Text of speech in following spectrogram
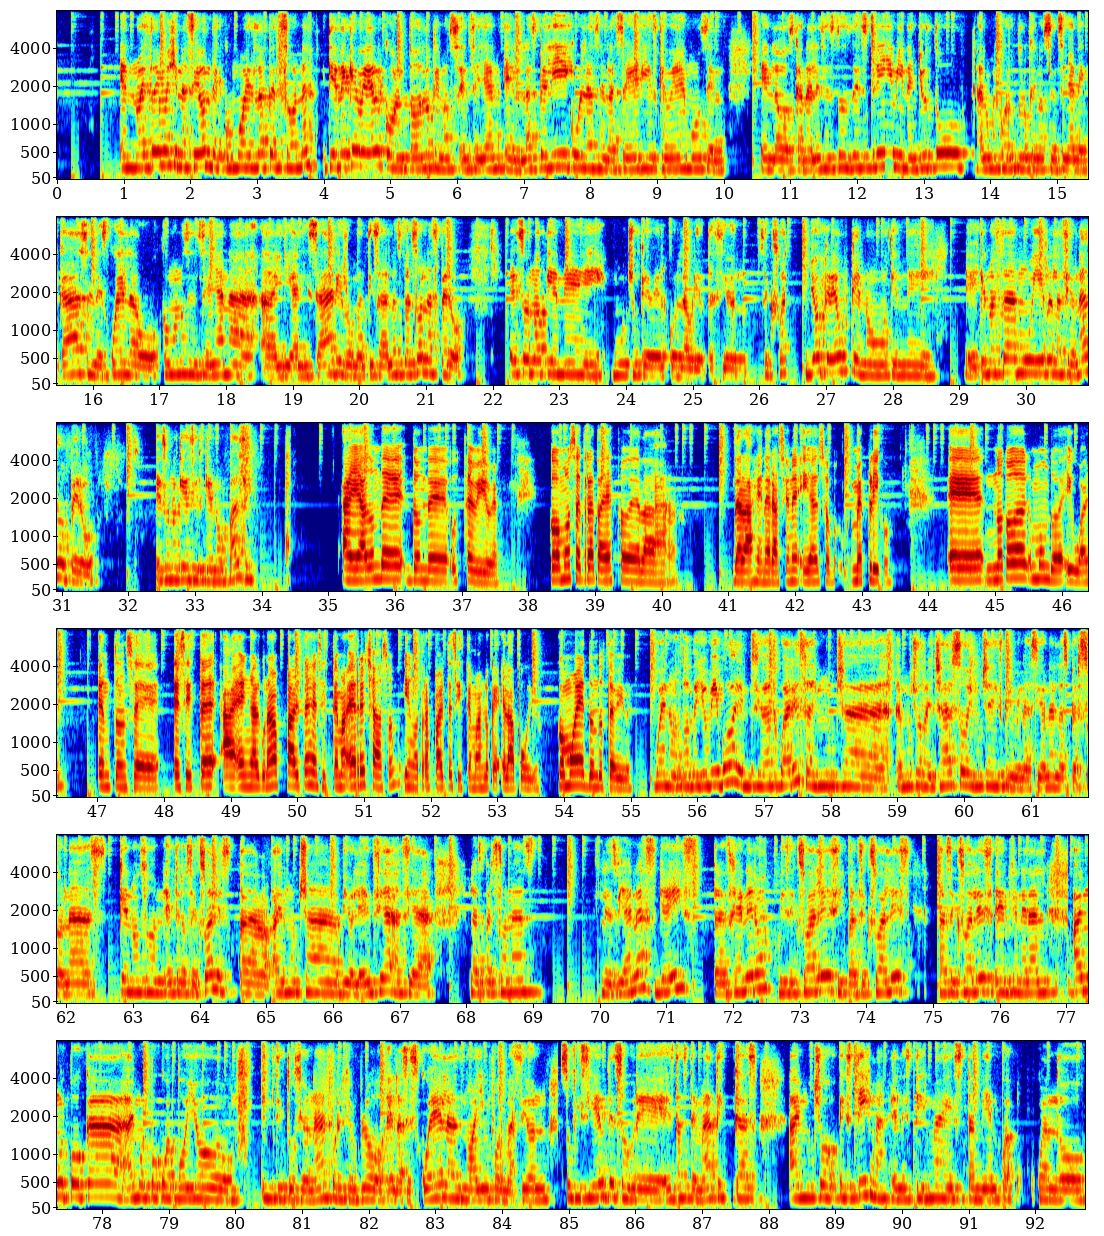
en nuestra imaginación de cómo es la persona tiene que ver con todo lo que nos enseñan en las películas, en las series que vemos, en, en los canales estos de streaming, en YouTube, a lo mejor lo que nos enseñan en casa, en la escuela o cómo nos enseñan a, a idealizar y romantizar a las personas, pero eso no tiene mucho que ver con la orientación sexual. Yo creo que no tiene eh, que no está muy relacionado, pero eso no quiere decir que no pase. Allá donde, donde usted vive, ¿cómo se trata esto de, la, de las generaciones y eso? Me explico. Eh, no todo el mundo es igual. Entonces, existe, en algunas partes el sistema es rechazo y en otras partes el sistema es lo que es el apoyo. ¿Cómo es donde usted vive? Bueno, donde yo vivo, en Ciudad Juárez, hay, mucha, mucho rechazo y mucha discriminación a las personas que no son heterosexuales. Ah, hay mucha violencia hacia las personas lesbianas, gays, transgénero, bisexuales y pansexuales asexuales en general hay muy poca hay muy poco apoyo institucional por ejemplo en las escuelas no hay información suficiente sobre estas temáticas hay mucho estigma el estigma es también cuando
